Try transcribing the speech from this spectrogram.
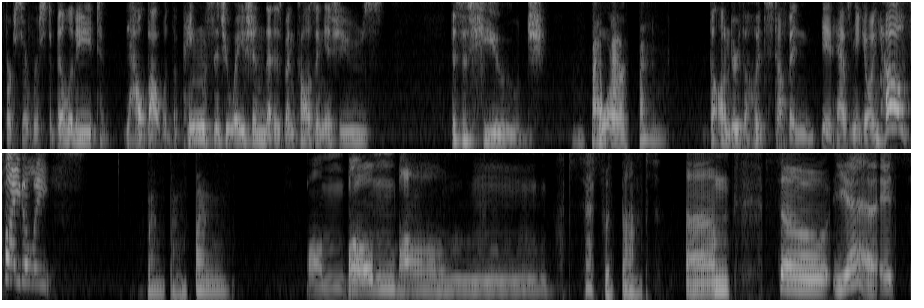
for server stability, to help out with the ping situation that has been causing issues. This is huge. Bum, For- bum. The under the hood stuff, and it has me going, oh, finally! Bum, bum, bum. Bum. Obsessed with bumps. Um, so yeah, it's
